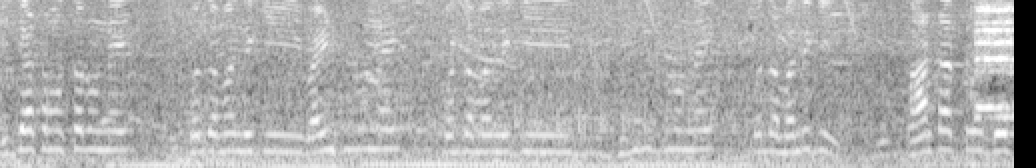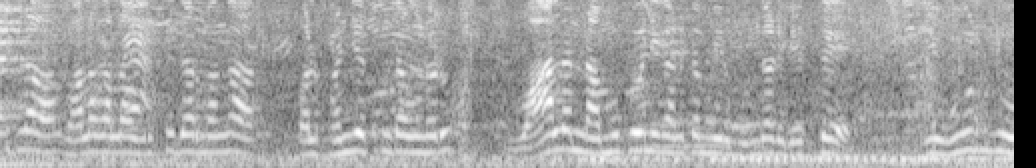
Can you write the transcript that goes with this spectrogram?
విద్యా సంస్థలు ఉన్నాయి కొంతమందికి వైన్స్లు ఉన్నాయి కొంతమందికి బిజినెస్లు ఉన్నాయి కొంతమందికి కాంట్రాక్ట్ బేసిక్గా వాళ్ళ వాళ్ళ వృత్తి ధర్మంగా వాళ్ళు పని చేసుకుంటూ ఉన్నారు. వాళ్ళని నమ్ముకొని కనుక మీరు ముందడుగేస్తే ఈ ఊరు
